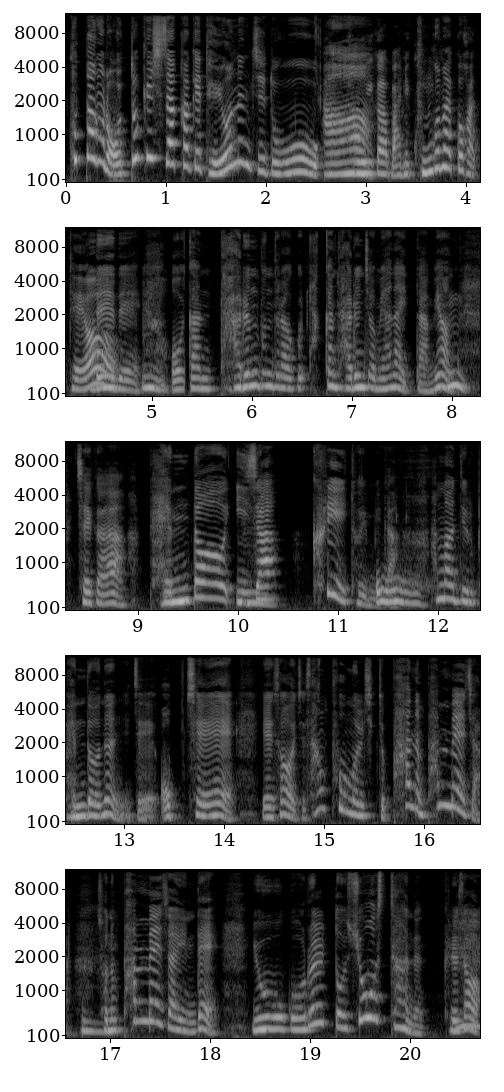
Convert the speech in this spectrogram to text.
쿠팡을 어떻게 시작하게 되었는지도 아. 저희가 많이 궁금할 것 같아요. 네네. 음. 어, 약간 다른 분들하고 약간 다른 점이 하나 있다면 음. 제가 벤더이자 크리에이터입니다. 오. 한마디로 벤더는 이제 업체에서 이제 상품을 직접 파는 판매자. 음. 저는 판매자인데 요거를 또 쇼호스트하는. 그래서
